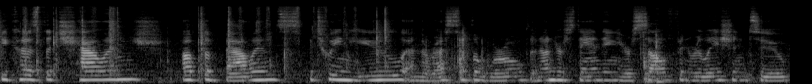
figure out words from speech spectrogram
because the challenge of the balance between you and the rest of the world and understanding yourself in relation to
